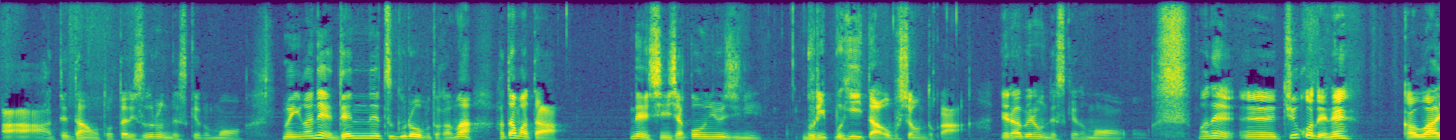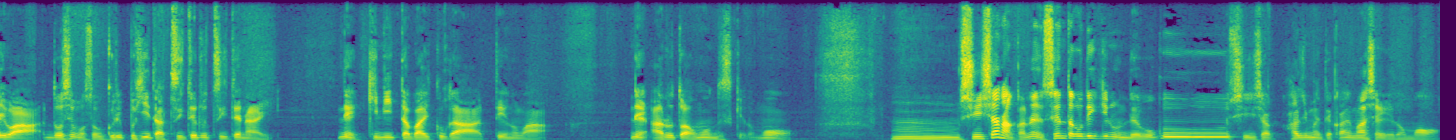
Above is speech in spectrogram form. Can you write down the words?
あーって暖を取ったりするんですけども、ま、今ね、電熱グローブとか、まあ、はたまた、ね、新車購入時にグリップヒーターオプションとか選べるんですけども、まあね、えー中古でね、買う場合はどうしてもそのグリップヒーターついてるついてない、ね、気に入ったバイクがっていうのは、ね、あるとは思うんですけども、うん、新車なんかね、選択できるんで、僕、新車初めて買いましたけども、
